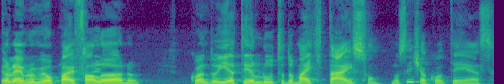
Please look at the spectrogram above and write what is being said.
Eu lembro meu pai falando quando ia ter luta do Mike Tyson. Não sei se já contei essa.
